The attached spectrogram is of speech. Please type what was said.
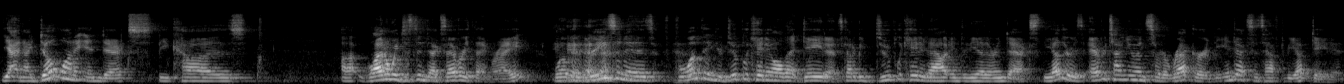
Yeah, and I don't want to index because uh, why don't we just index everything, right? Well, the reason is, for one thing, you're duplicating all that data. It's got to be duplicated out into the other index. The other is every time you insert a record, the indexes have to be updated.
